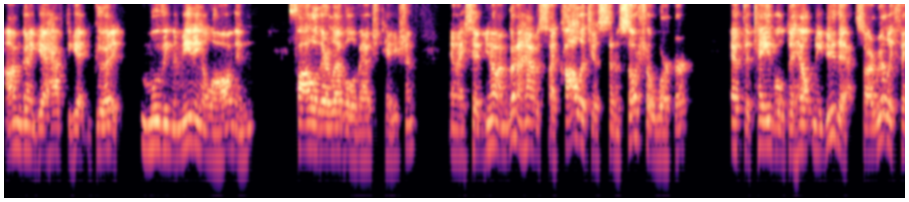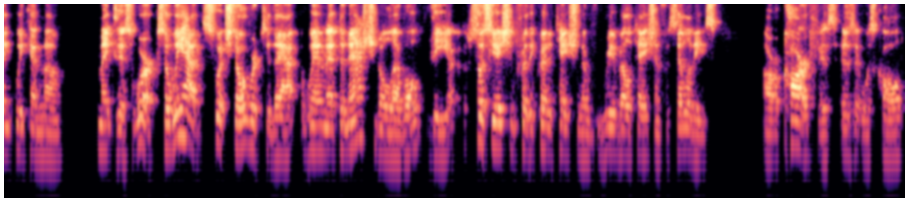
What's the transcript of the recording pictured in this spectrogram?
I'm going to get have to get good at moving the meeting along and follow their level of agitation. And I said, you know, I'm going to have a psychologist and a social worker at the table to help me do that. So I really think we can uh, make this work. So we had switched over to that when at the national level, the Association for the Accreditation of Rehabilitation Facilities or CARF, as, as it was called,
